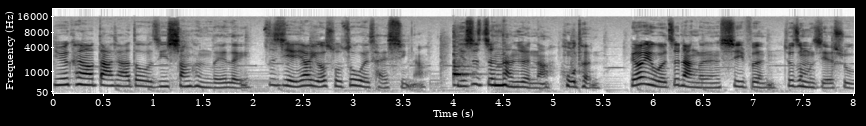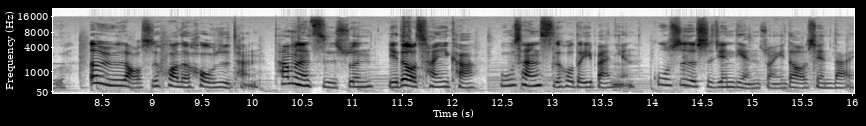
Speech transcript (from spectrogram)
因为看到大家都已经伤痕累累，自己也要有所作为才行啊！也是真男人呐，后藤。不要以为这两个人戏份就这么结束了。鳄鱼老师画的后日谈，他们的子孙也都有参与卡。无惨死后的一百年，故事的时间点转移到了现代。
